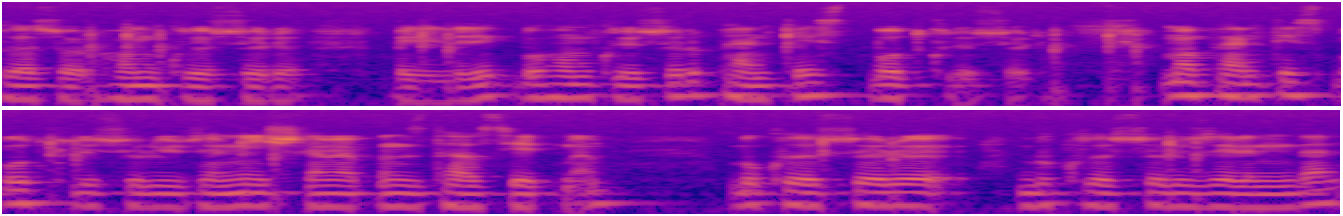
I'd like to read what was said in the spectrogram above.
klasör, home klasörü belirledik. Bu home klasörü pentest bot klasörü. Ama pentest bot klasörü üzerine işlem yapmanızı tavsiye etmem. Bu klasörü bu klasör üzerinden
